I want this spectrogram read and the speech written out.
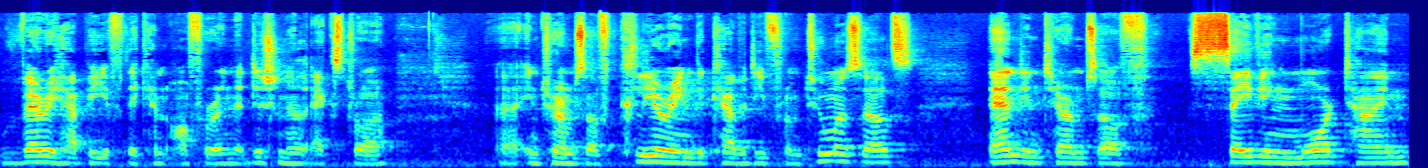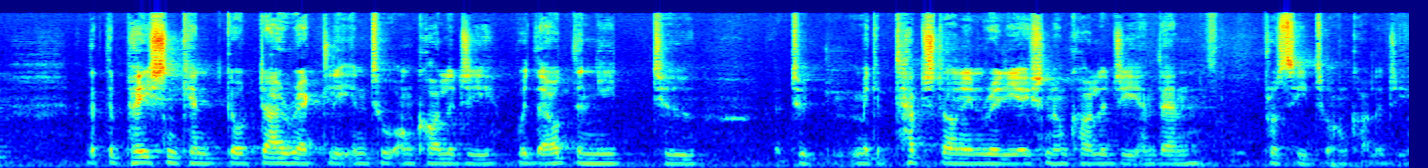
very happy if they can offer an additional extra uh, in terms of clearing the cavity from tumor cells and in terms of saving more time that the patient can go directly into oncology without the need to to make a touchdown in radiation oncology and then proceed to oncology.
